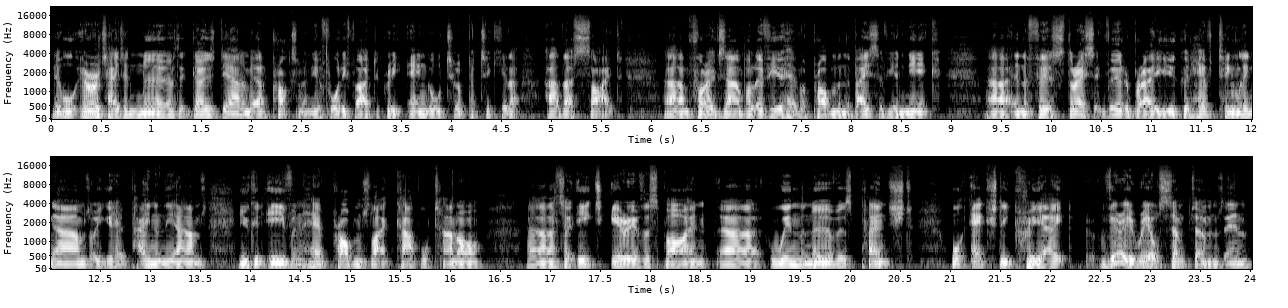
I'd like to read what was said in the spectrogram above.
it will irritate a nerve that goes down about approximately a 45 degree angle to a particular other site. Um, for example, if you have a problem in the base of your neck, uh, in the first thoracic vertebrae, you could have tingling arms or you could have pain in the arms. You could even have problems like carpal tunnel. Uh, so each area of the spine, uh, when the nerve is pinched, will actually create very real symptoms. And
